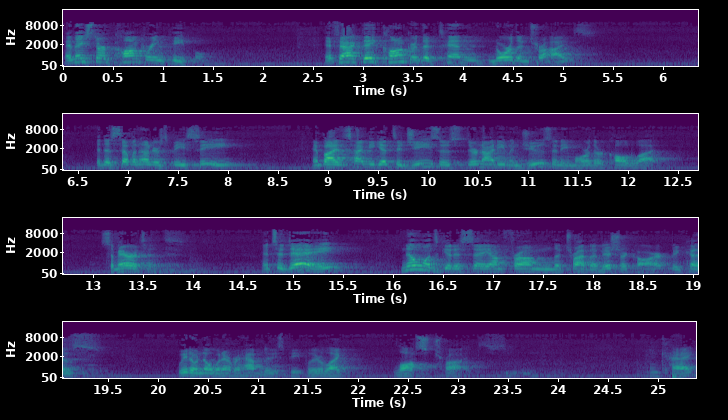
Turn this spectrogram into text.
And they started conquering people. In fact, they conquered the 10 northern tribes in the 700s BC. And by the time you get to Jesus, they're not even Jews anymore. They're called what? Samaritans. And today, no one's going to say, I'm from the tribe of Issachar, because we don't know whatever happened to these people. They're like lost tribes. Okay?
